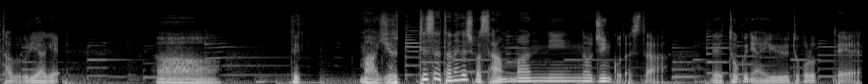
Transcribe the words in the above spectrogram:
多分売り上げ。ああ。で、まあ言ってさ、種子島3万人の人口だしさ、で、特にああいうところって、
